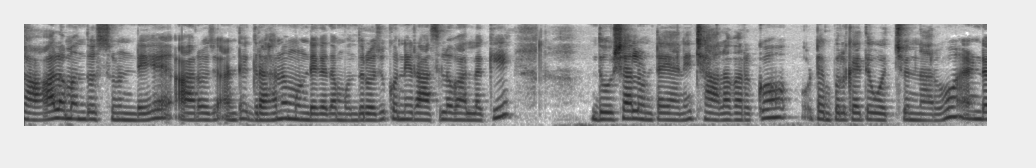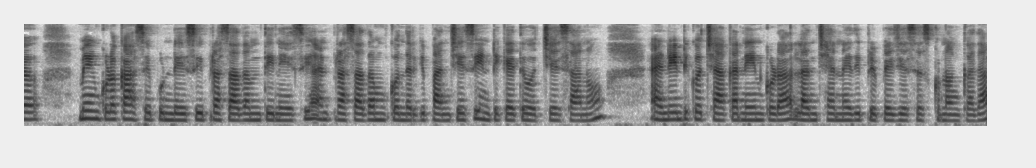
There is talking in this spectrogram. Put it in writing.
చాలా మంది వస్తుండే. ఆ రోజు అంటే గ్రహణం ఉండే కదా. ముందు రోజు కొన్ని రాసుల వాళ్ళకి దోషాలు ఉంటాయని చాలా వరకు టెంపుల్కి అయితే వచ్చున్నారు. అండ్ మేము కూడా కాసేపు ఉండేసి ప్రసాదం తినేసి అండ్ ప్రసాదం కొందరికి పనిచేసి ఇంటికైతే వచ్చేసాను. అండ్ ఇంటికి వచ్చాక నేను కూడా లంచ్ అనేది ప్రిపేర్ చేసేసుకున్నాం కదా.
